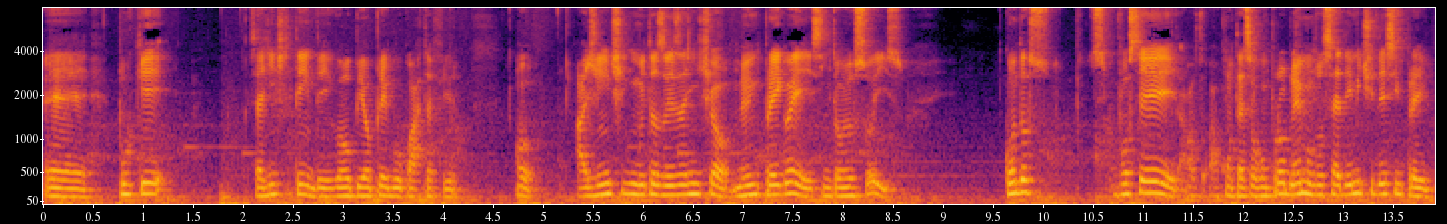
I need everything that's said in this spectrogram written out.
é, porque se a gente entender, igual o Biel pregou quarta-feira, ó, a gente, muitas vezes a gente, ó, meu emprego é esse, então eu sou isso. Quando eu, você acontece algum problema, você é demitido desse emprego.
